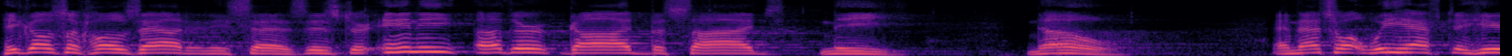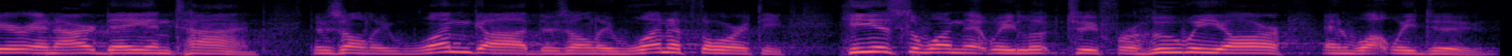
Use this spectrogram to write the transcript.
He goes to close out and he says, Is there any other God besides me? No. And that's what we have to hear in our day and time. There's only one God, there's only one authority. He is the one that we look to for who we are and what we do.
